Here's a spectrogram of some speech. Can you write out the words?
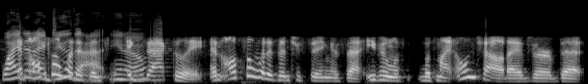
why And did I do that? in- you know, Exactly. And also what is interesting is that even with, with my own child, I observed that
